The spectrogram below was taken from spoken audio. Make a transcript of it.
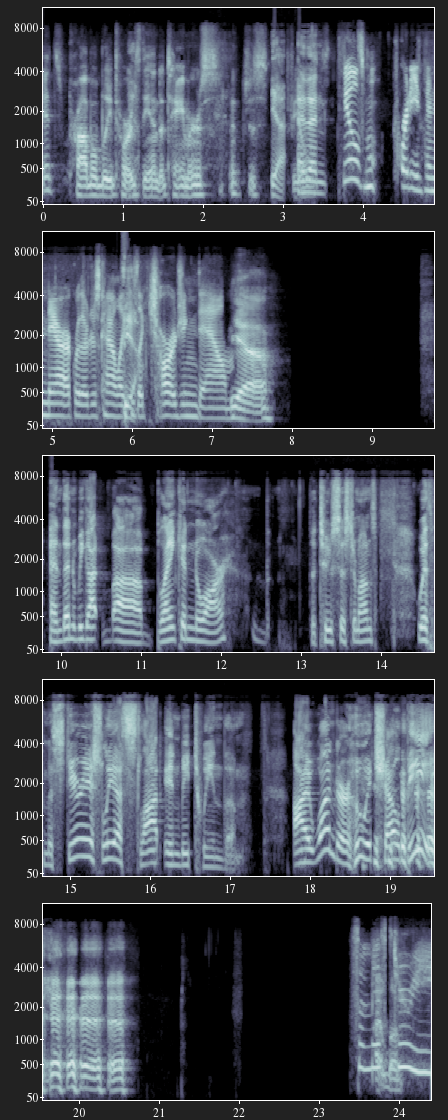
it's probably towards the end of Tamers. It just Yeah, feels, and then Feels pretty generic, where they're just kind of like Yeah. he's like charging down. yeah, and then we got uh, Blanc and Noir, the two sister mons, with mysteriously a slot in between them. I wonder who it shall be. It's a I love- mystery.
